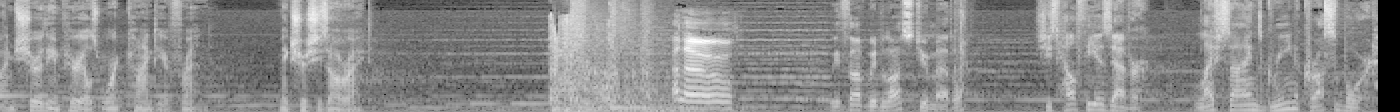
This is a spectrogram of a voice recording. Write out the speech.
I'm sure the Imperials weren't kind to your friend. Make sure she's alright. Hello. We thought we'd lost you, Metal. She's healthy as ever. Life signs green across the board.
